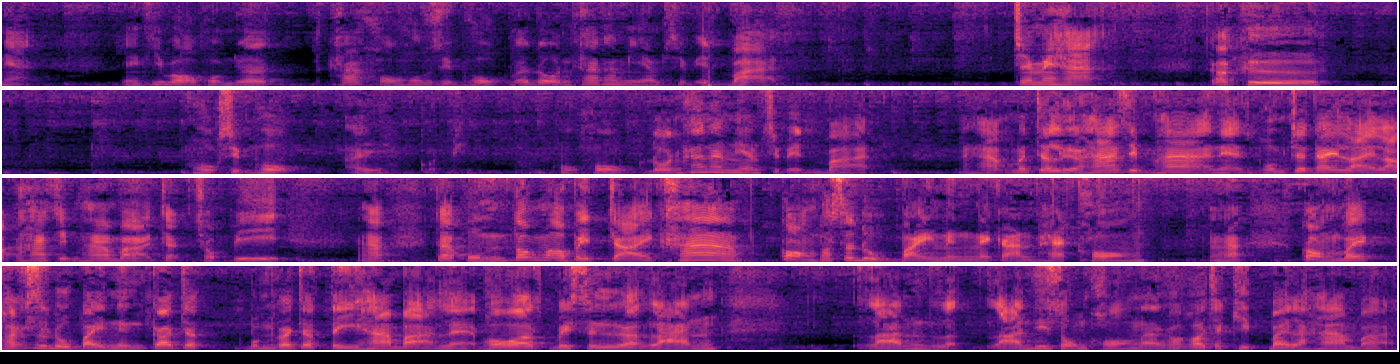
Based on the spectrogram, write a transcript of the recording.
เนี่ย อย่างที่บอกผมจะค่าของ 66 แล้วโดนค่าธรรมเนียม 11 บาท ใช่ไหมฮะ ก็คือ 66ไอ้กดผิด66 โดนค่าธรรมเนียม 11 บาทนะครับมันจะเหลือ 55เนี่ยผมจะได้รายรับ 55 บาทจากช้อปปีนะครับแต่ผมต้องเอาไปจ่ายค่ากล่องพัสดุใบหนึ่งในการแพ็คของนะครับกล่องใบพัสดุใบหนึ่งก็จะผมก็จะตี 5 บาทแหละ เพราะว่าไปซื้อร้านร้านร้านที่ส่งของอะเขาก็จะคิดใบละ 5 บาท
